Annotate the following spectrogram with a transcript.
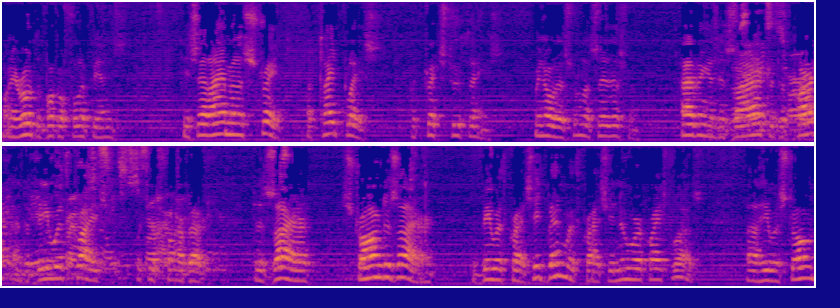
when he wrote the book of Philippians, he said, I am in a strait, a tight place, betwixt two things. We know this one, let's say this one. Having a desire to depart and to be with Christ, which is far better. Desire, strong desire to be with Christ. He'd been with Christ, he knew where Christ was. Uh, he was stoned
